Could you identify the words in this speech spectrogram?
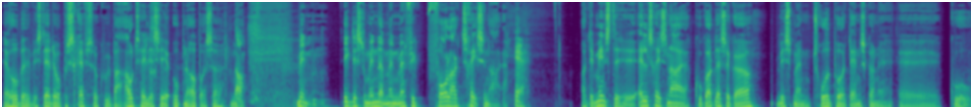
jeg håbede, hvis det var på skrift, så kunne vi bare aftale, at jeg siger åbne op, og så... Nå. Men ikke desto mindre, men man fik forelagt tre scenarier. Ja. Og det mindste, alle tre scenarier kunne godt lade sig gøre, hvis man troede på, at danskerne øh, kunne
